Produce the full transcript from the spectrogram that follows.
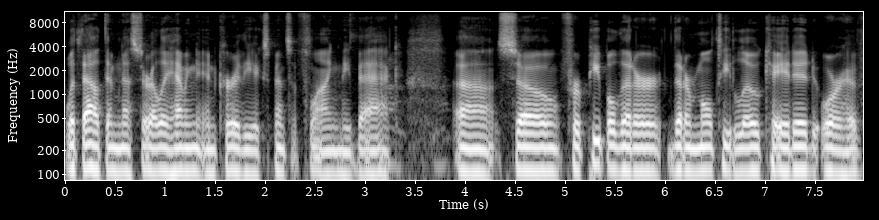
without them necessarily having to incur the expense of flying me back. Uh, so for people that are that are multi-located or have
